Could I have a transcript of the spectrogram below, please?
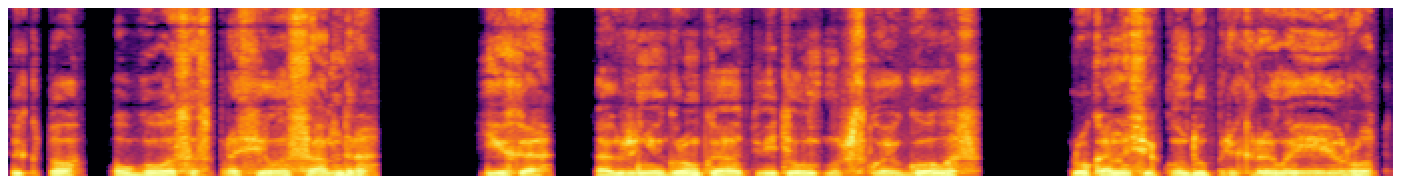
ты кто?» — полголоса спросила Сандра. «Тихо», — также негромко ответил мужской голос. Рука на секунду прикрыла ей рот.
